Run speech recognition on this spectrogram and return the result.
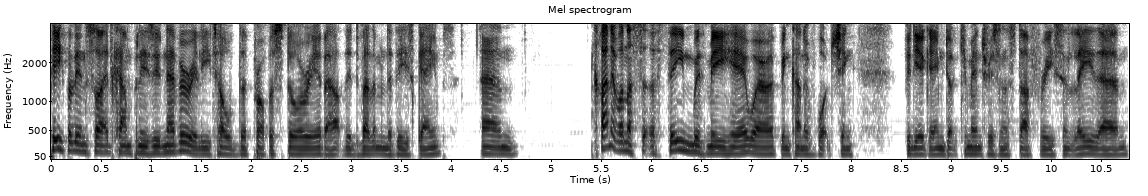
people inside companies who've never really told the proper story about the development of these games. Um, kind of on a sort of theme with me here, where I've been kind of watching video game documentaries and stuff recently. Um,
